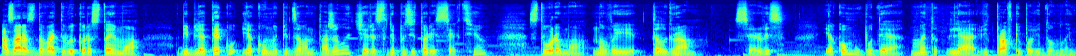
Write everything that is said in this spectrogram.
А зараз давайте використаємо бібліотеку, яку ми підзавантажили через репозиторій секцію. Створимо новий Telegram сервіс, якому буде метод для відправки повідомлень.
